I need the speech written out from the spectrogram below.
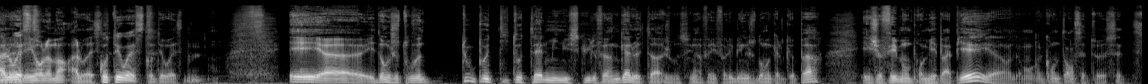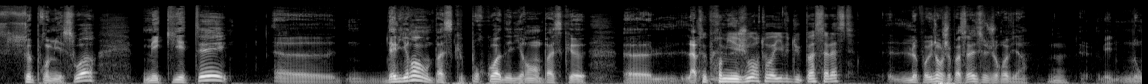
à les hurlements à l'ouest. Côté ouest. Côté ouest. Et, et, donc je trouve un tout petit hôtel minuscule, enfin un galetas, je me souviens, enfin il fallait bien que je dorme quelque part, et je fais mon premier papier, en racontant cette, cette, ce premier soir, mais qui était euh, délirant parce que pourquoi délirant? Parce que euh, la... ce premier jour toi Yves tu passes à l'est le premier jour je passe à l'est et je reviens. Hmm. mais non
